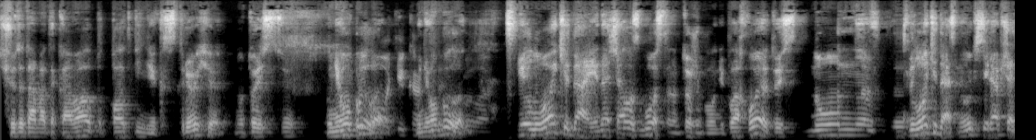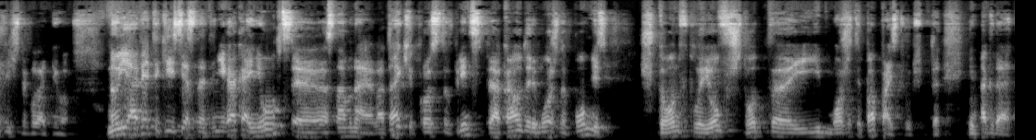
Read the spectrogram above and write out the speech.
что-то там атаковал под полтинник с трехи. Ну, то есть э, у него было. Милуоки, у него было. было. С Милуоки, да, и начало с Бостона тоже было неплохое. То есть, ну, он... Э, с Милуоки, да, с Милуоки серия вообще отлично было от него. Но и, опять-таки, естественно, это никакая не опция основная в атаке. Просто, в принципе, о Краудере можно помнить, что он в плей-офф что-то и может и попасть, в общем-то, иногда.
